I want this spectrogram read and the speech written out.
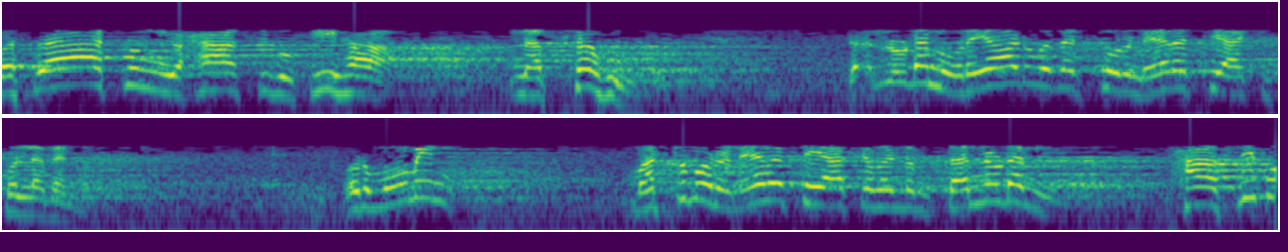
வசாத்துன் யுஹாசிபு ஃபீஹா நப்சஹு தன்னுடன் உரையாடுவதற்கு ஒரு நேரத்தை ஆக்கிக் கொள்ள வேண்டும். ஒரு மோமின் மற்றும் ஒரு நேரத்தை ஆக்க வேண்டும். தன்னுடன் ஹாசிபு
